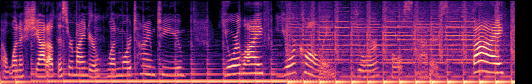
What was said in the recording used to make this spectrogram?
I want to shout out this reminder one more time to you. Your life, your calling, your pulse matters. Bye.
